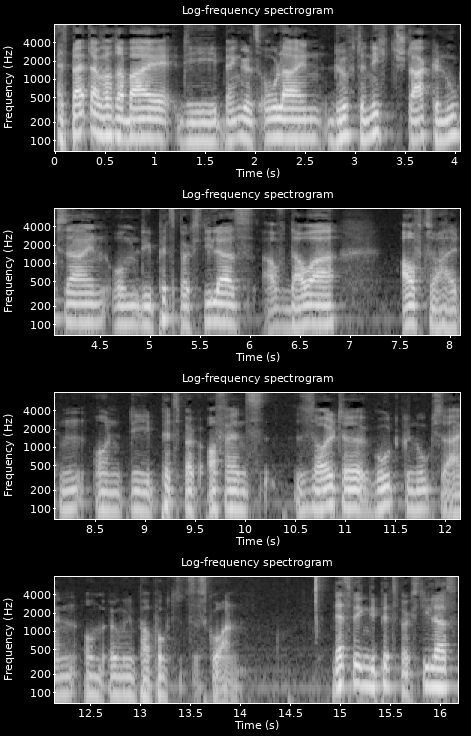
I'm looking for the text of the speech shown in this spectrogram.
es bleibt einfach dabei, die Bengals O-Line dürfte nicht stark genug sein, um die Pittsburgh Steelers auf Dauer aufzuhalten und die Pittsburgh Offense sollte gut genug sein, um irgendwie ein paar Punkte zu scoren. Deswegen die Pittsburgh Steelers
